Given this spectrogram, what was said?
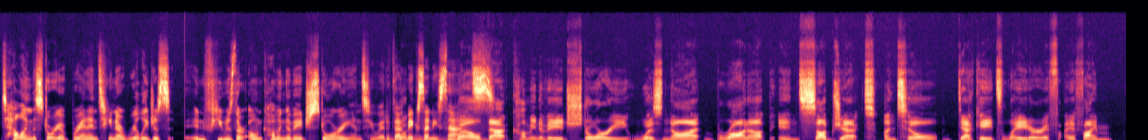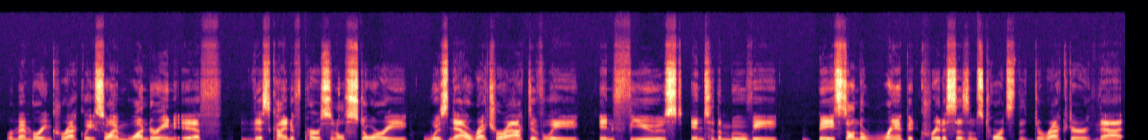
telling the story of Brandon and Teena, really just infuse their own coming of age story into it, if that Well- makes any sense. Well, that coming of age story was not brought up in subject until decades later, if if I'm remembering correctly. So I'm wondering if this kind of personal story was now retroactively infused into the movie based on the rampant criticisms towards the director that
